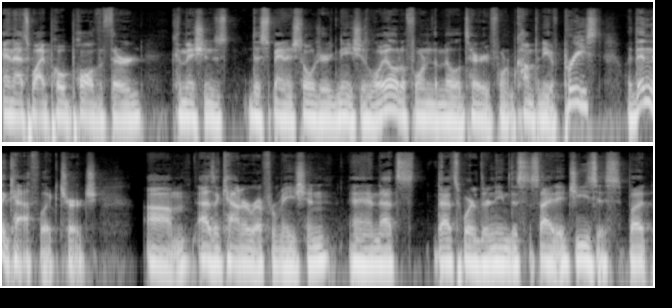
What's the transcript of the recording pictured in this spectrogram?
and that's why Pope Paul III commissions the Spanish soldier Ignatius Loyola to form the military reform company of priests within the Catholic Church um, as a counter Reformation, and that's that's where they're named the Society of Jesus. But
